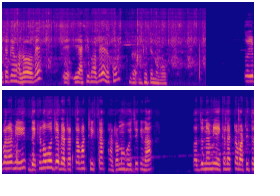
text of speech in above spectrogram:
এটাকে ভালোভাবে একইভাবে এরকম ঘেটে নেব। তো এবার আমি দেখে নেব যে ব্যাটারটা আমার ঠিকঠাক ফাটানো হয়েছে কিনা। তার জন্য আমি এখানে একটা বাটিতে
